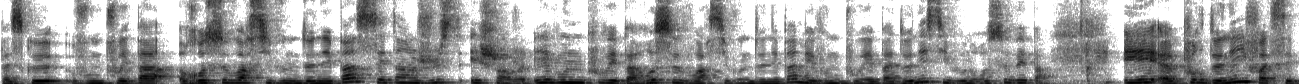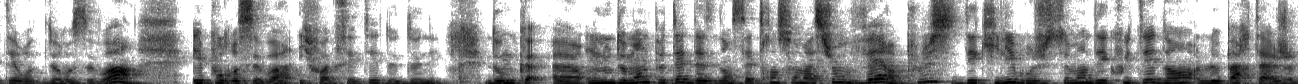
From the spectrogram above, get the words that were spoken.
parce que vous ne pouvez pas recevoir si vous ne donnez pas, c'est un juste échange. Et vous ne pouvez pas recevoir si vous ne donnez pas, mais vous ne pouvez pas donner si vous ne recevez pas. Et euh, pour donner, il faut accepter de recevoir, et pour recevoir, il faut accepter de donner. Donc, euh, on nous demande peut-être d'être dans cette transformation vers plus d'équilibre, justement, d'équité dans le partage,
